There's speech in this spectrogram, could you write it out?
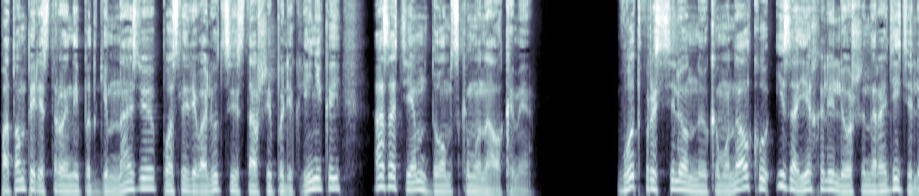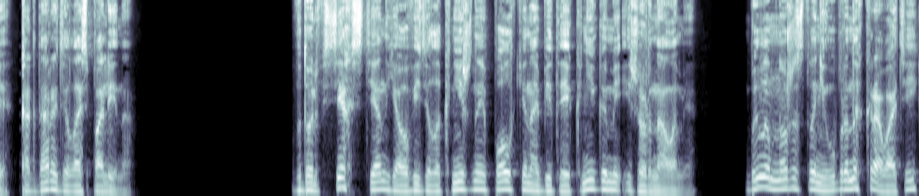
потом перестроенный под гимназию, после революции ставший поликлиникой, а затем дом с коммуналками. Вот в расселенную коммуналку и заехали Лешины родители, когда родилась Полина. Вдоль всех стен я увидела книжные полки, набитые книгами и журналами. Было множество неубранных кроватей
